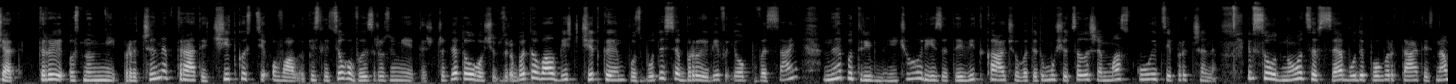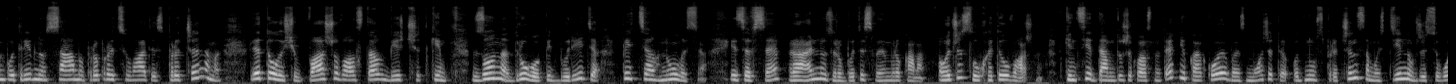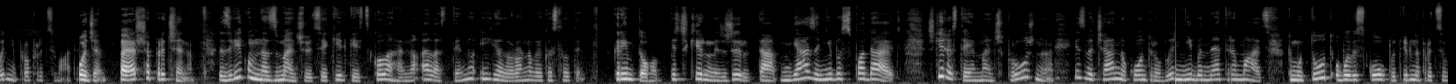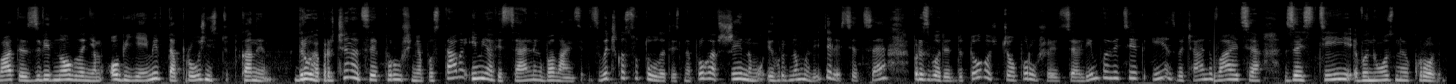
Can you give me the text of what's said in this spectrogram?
Chat. Три основні причини втрати чіткості овалу. Після цього ви зрозумієте, що для того, щоб зробити овал більш чітким, позбутися брилів і обвисань, не потрібно нічого різати, відкачувати, тому що це лише маскує ці причини. І все одно це все буде повертатись. Нам потрібно саме пропрацювати з причинами для того, щоб ваш овал став більш чітким. Зона другого підборіддя підтягнулася, і це все реально зробити своїми руками. Отже, слухайте уважно. В кінці дам дуже класну техніку, якою ви зможете одну з причин самостійно вже сьогодні пропрацювати. Отже, перша причина з віком в нас зменшується кількість колагену, еластину і гіалуронової кислоти. Крім того, підшкірний жир та м'язи ніби спадають. Шкіра стає менш пружною і, звичайно, контур обличчя ніби не тримаються. Тому тут обов'язково потрібно працювати з відновленням об'ємів та пружністю тканин. Друга причина це порушення постави і міофіціальних балансів. Звичка сутулитись, напруга в шийному і грудному відділі. Все це призводить до того, що порушується лімфовідтік і, звичайно, бувається застій венозної крові.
